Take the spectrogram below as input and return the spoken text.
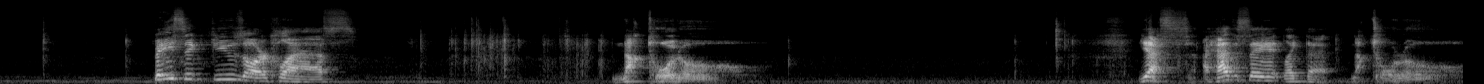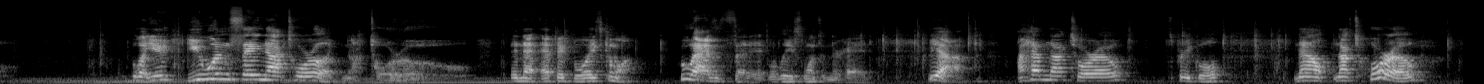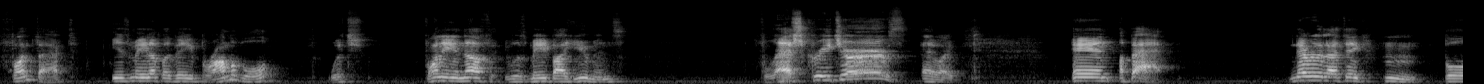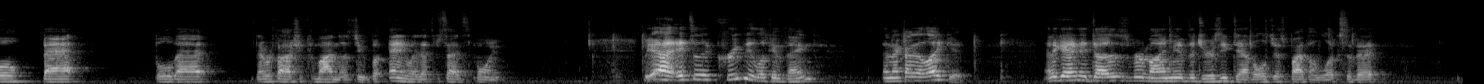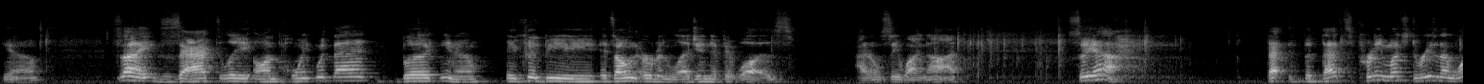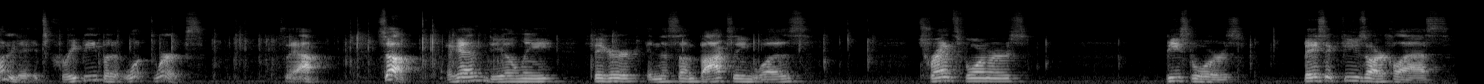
Basic Fuzor class Noctorro. Yes, I had to say it like that. Noctorro. What you you wouldn't say Noctorro like Noctorro in that epic voice? Come on, who hasn't said it at least once in their head? But yeah, I have Noctorro. It's pretty cool. Now Noctorro, fun fact, is made up of a Brahma bull, which, funny enough, it was made by humans. Flesh creatures. Anyway, and a bat. Never did I think, hmm, bull, bat, bull, bat. Never thought I should combine those two. But anyway, that's besides the point. But yeah, it's a creepy looking thing, and I kind of like it. And again, it does remind me of the Jersey Devil just by the looks of it. You know, it's not exactly on point with that, but you know, it could be its own urban legend if it was. I don't see why not. So yeah, that but that's pretty much the reason I wanted it. It's creepy, but it works. So yeah. So again, the only figure in this unboxing was Transformers, Beast Wars, Basic Fuzor class,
